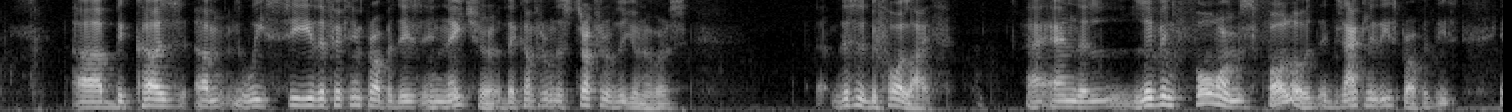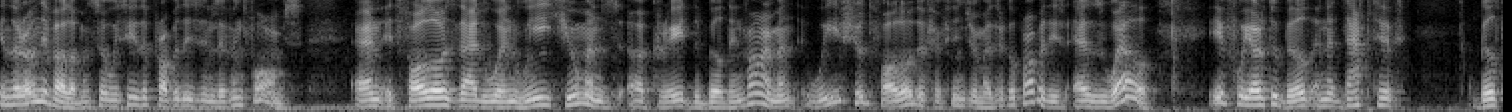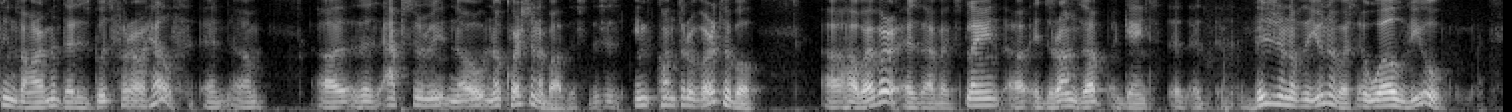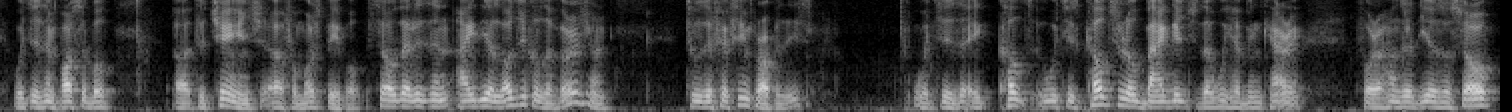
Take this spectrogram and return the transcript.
Uh, because um, we see the 15 properties in nature. They come from the structure of the universe. This is before life. Uh, and the living forms followed exactly these properties in their own development. So we see the properties in living forms. And it follows that when we humans uh, create the built environment, we should follow the 15 geometrical properties as well if we are to build an adaptive built environment that is good for our health. And um, uh, there's absolutely no, no question about this. This is incontrovertible. Uh, however, as I've explained, uh, it runs up against a, a, vision of the universe, a worldview, which is impossible uh, to change uh, for most people. So there is an ideological aversion to the 15 properties, which is a cult, which is cultural baggage that we have been carrying for a hundred years or so.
